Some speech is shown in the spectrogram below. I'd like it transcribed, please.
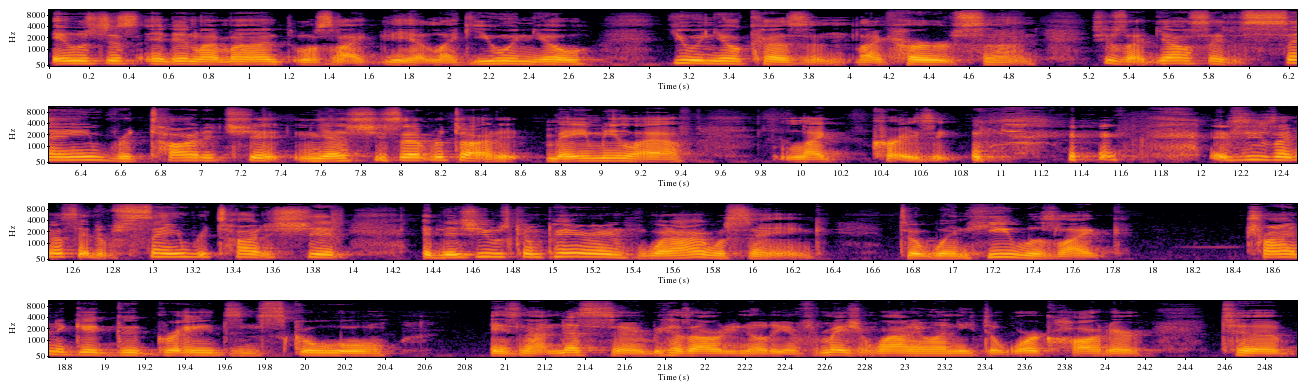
it was just and then like mine was like, yeah, like you and your you and your cousin, like her son. She was like, Y'all say the same retarded shit. And yes, she said retarded. Made me laugh like crazy. and she was like, I said the same retarded shit. And then she was comparing what I was saying to when he was like trying to get good grades in school is not necessary because I already know the information. Why do I need to work harder to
